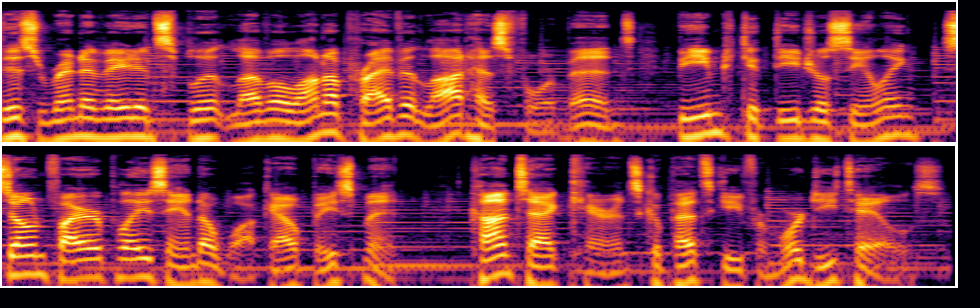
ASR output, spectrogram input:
This renovated split level on a private lot has four beds, beamed cathedral ceiling, stone fireplace, and a walkout basement. Contact Karen Scopetski for more details.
